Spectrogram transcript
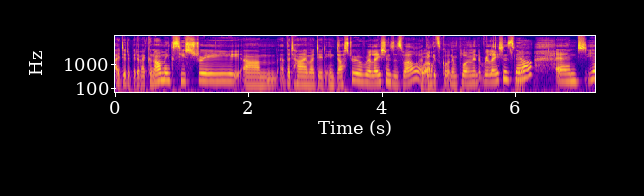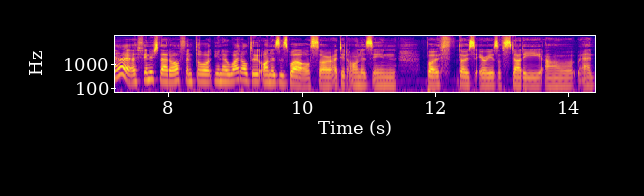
I did a bit of economics, history. Um, at the time, I did industrial relations as well. I think it's called employment relations now. Yeah. And yeah, I finished that off and thought, you know what, I'll do honours as well. So I did honours in both those areas of study uh, and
